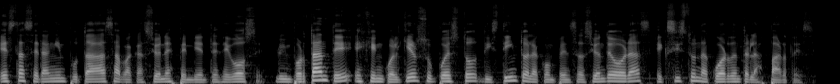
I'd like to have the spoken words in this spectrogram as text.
éstas serán imputadas a vacaciones pendientes de goce. Lo importante es que en cualquier supuesto distinto a la compensación de horas existe un acuerdo entre las partes.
